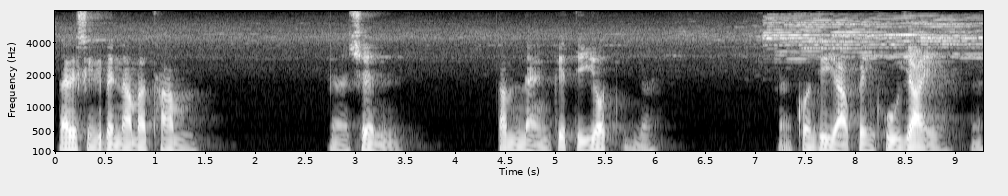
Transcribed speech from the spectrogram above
และสิ่งที่เป็นนามธรรมนะเช่นตำแหน่งเกียรติยศนะคนที่อยากเป็นครูใหญ่นะ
